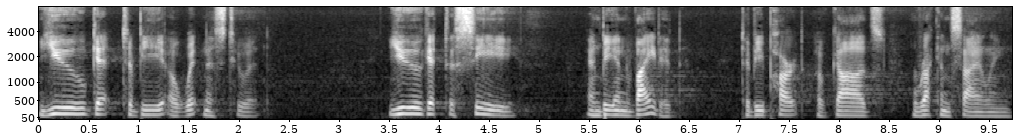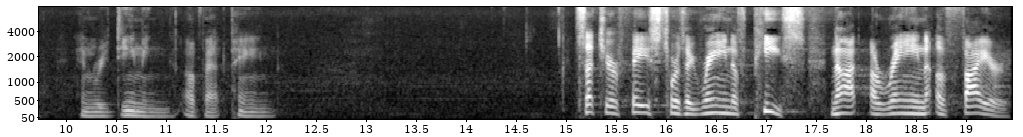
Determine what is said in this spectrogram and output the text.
you get to be a witness to it. You get to see and be invited to be part of God's reconciling and redeeming of that pain. Set your face towards a reign of peace, not a reign of fire.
